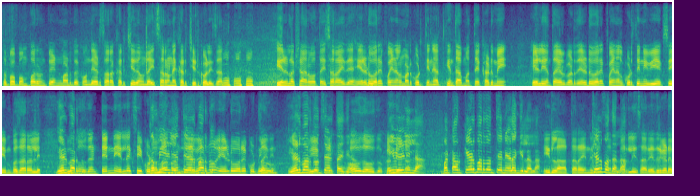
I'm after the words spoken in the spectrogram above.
ಸ್ವಲ್ಪ ಬಂಪರ್ ಒಂದು ಪೇಂಟ್ ಮಾಡಬೇಕು. ಒಂದು ಎರಡು ಸಾವಿರ ಖರ್ಚಿದೆ ಒಂದು ಐದು ಸಾವಿರನೇ ಖರ್ಚು ಇಟ್ಕೊಳ್ಳಿ ಸರ್. ಎರಡು ಲಕ್ಷ ಅರವತ್ತೈದು ಸಾವಿರ ಇದೆ. ಎರಡೂವರೆಗೆ ಫೈನಲ್ ಮಾಡ್ಕೊಡ್ತೀನಿ. ಅದಕ್ಕಿಂತ ಮತ್ತೆ ಕಡಿಮೆ ಹೇಳಿ ಅಂತ ಹೇಳ್ಬಾರ್ದು. ಎರಡೂವರೆ ಫೈನಲ್ ಕೊಡ್ತೀನಿ. ವಿ ಎಕ್ಸ್ ಬಜಾರಲ್ಲಿ ಹೇಳ್ಬಾರ್ದು. ತೌಸಂಡ್ ಟೆನ್ ಎಲ್ ಎಕ್ಸ್ ಕೊಡಲ್ಲ. ಅಂತ ಹೇಳ್ಬಾರ್ದು. ಎರಡೂವರೆ ಕೊಡ್ತಾ ಇದ್ದೀನಿ. ಹೇಳ್ಬಾರ್ದು ಅಂತ ಹೇಳ್ತಾ ಇದ್ದೀನಿ ಹೌದು ಹೌದು ನೀವು ಹೇಳಿಲ್ಲ. ಬಟ್ ಅವ್ರು ಕೇಳಬಾರ್ದು ಅಂತ ಏನು ಹೇಳಂಗಿಲ್ಲಲ್ಲ? ಇಲ್ಲ ಆ ತರ ಏನಿಲ್ಲ ಕೇಳ್ಬೋದಲ್ಲ? ಬರಲಿ ಸರ್ ಎದುರುಗಡೆ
